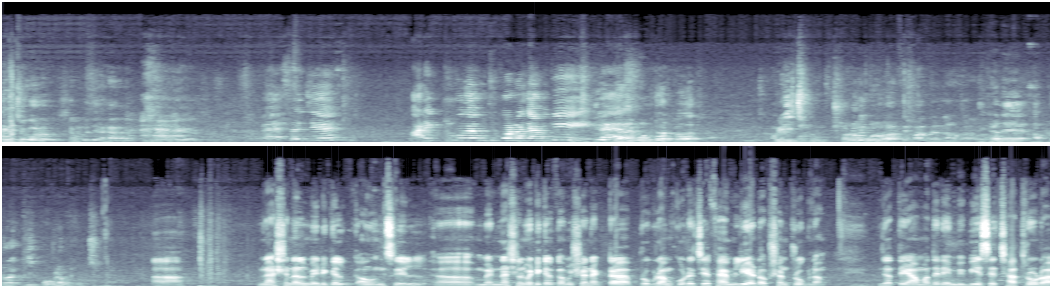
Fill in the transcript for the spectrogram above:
যায়। একটু করো হ্যাঁ ঠিক আছে। ব্যাস হয়েছে। আর বোধহয় উঁচু করা যাবে কি? ডায়মন্ড হারবার এখানে আপনারা কি প্রোগ্রাম করছেন? National medical council national medical commission একটা প্রোগ্রাম করেছে ফ্যামিলি অ্যাডপশন প্রোগ্রাম যাতে আমাদের এমবিবিএসের ছাত্ররা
